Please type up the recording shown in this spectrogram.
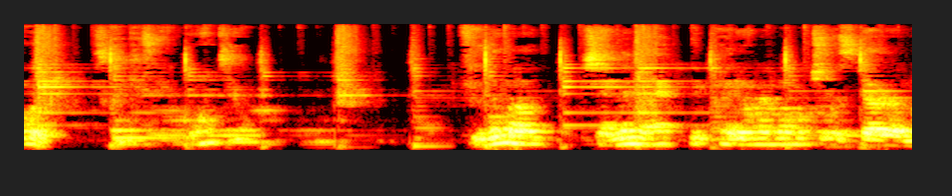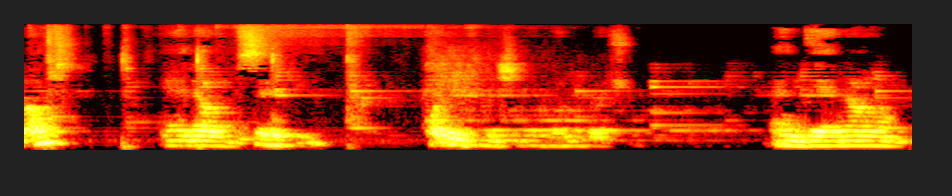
Oh, as quick as you want to. Fill them out, send them back. I don't remember much was dollar amount, and um, send it in. All the information was on the. And then um,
